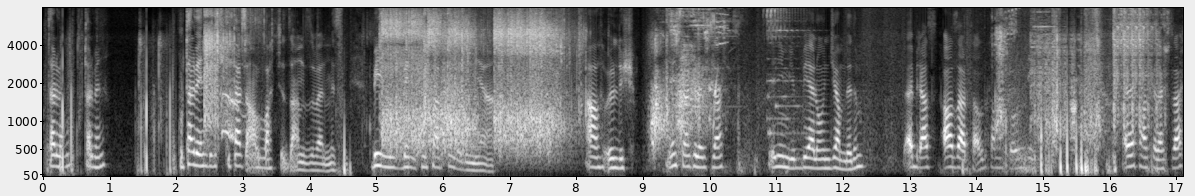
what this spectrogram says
Kurtar beni kurtar beni. Kurtar beni birisi kurtarsın Allah cezanızı vermesin. Biriniz beni kurtarsın dedim ya. Al öldük. Neyse arkadaşlar. Dediğim gibi bir el oynayacağım dedim. Biraz az art aldık ama sorun değil. Evet arkadaşlar.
